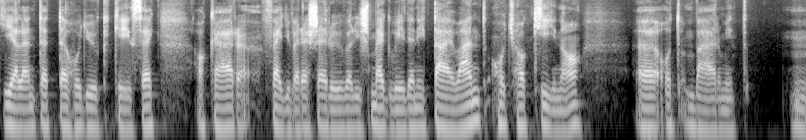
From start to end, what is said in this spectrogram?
kijelentette, hogy ők készek akár fegyveres erővel is megvédeni Tájvánt, hogyha Kína ott bármit Mm,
